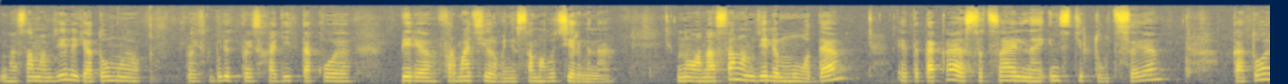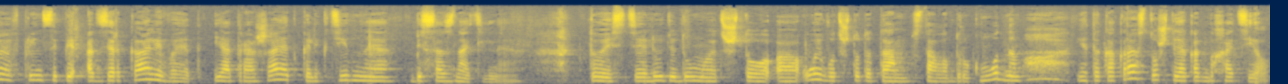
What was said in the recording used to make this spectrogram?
на самом деле, я думаю, будет происходить такое переформатирование самого термина. Ну а на самом деле мода – это такая социальная институция, которая, в принципе, отзеркаливает и отражает коллективное бессознательное. То есть люди думают, что а, ой, вот что-то там стало вдруг модным, и это как раз то, что я как бы хотел.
